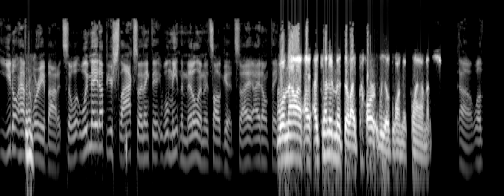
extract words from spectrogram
you don't have to mm. worry about it. So we made up your slack. So I think that we'll meet in the middle, and it's all good. So I, I don't think. Well, now I, I can admit though I cartwheeled one at Glamis. Oh well,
